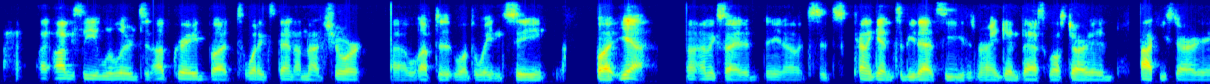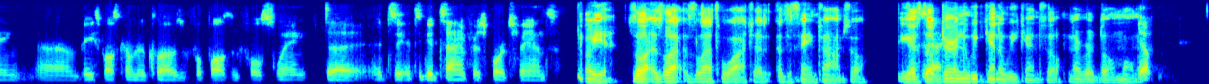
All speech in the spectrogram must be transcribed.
Obviously, Lillard's an upgrade, but to what extent, I'm not sure. Uh, we'll have to we'll have to wait and see. But yeah, I'm excited. You know, it's it's kind of getting to be that season, right? Getting basketball started, hockey starting, um, baseball's coming to a close, and football's in full swing. It's a, it's a, it's a good time for sports fans. Oh yeah, it's a lot, it's a lot, it's a lot to watch at, at the same time. So you got stuff exactly. during the weekend, the weekend, so never a dull moment. Yep.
